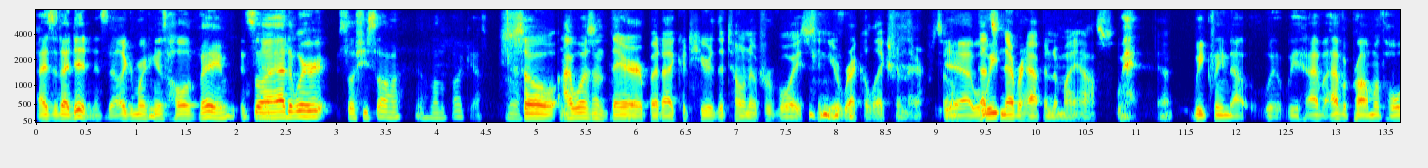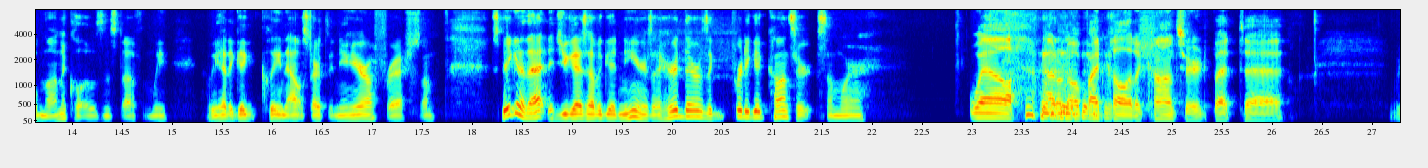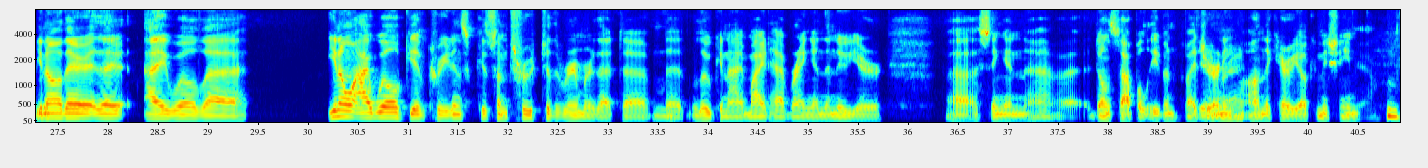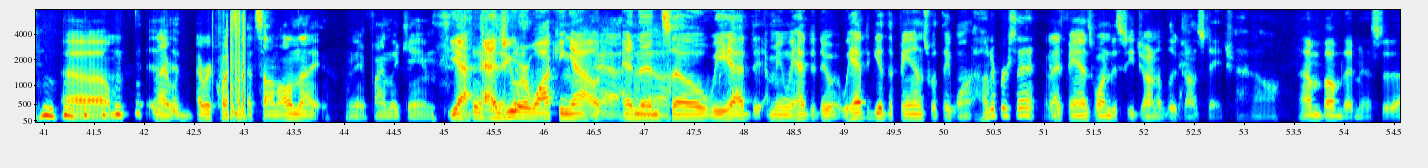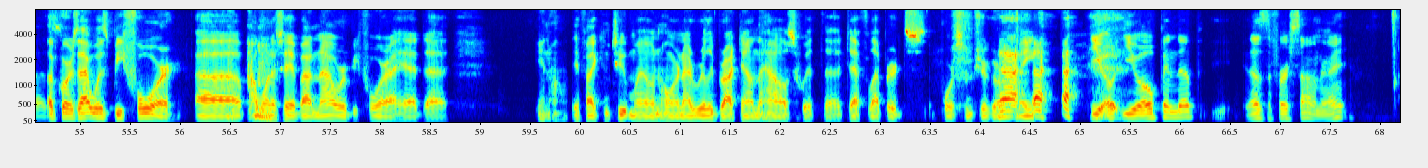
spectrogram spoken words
I said, "I did." And it's the Edgar Martinez Hall of Fame, and so I had to wear it. So she saw it on the podcast. Yeah. So I wasn't there, but I could hear the tone of her voice in your recollection there. So Yeah, well, that's we- never happened to my house. we cleaned out. We, we have I have a problem with holding on to clothes and stuff, and we we had a good clean out, start the new year off fresh. So, speaking of that, did you guys have a good New Year's? I heard there was a pretty good concert somewhere. Well, I don't know if I'd call it a concert, but uh, you know, there, there, I will, uh, you know, I will give credence, give some truth to the rumor that uh, Mm. that Luke and I might have rang in the new year, uh, singing uh, "Don't Stop Believing" by Yeah, Journey right. on the karaoke machine. Um, I, I requested that song all night, and it finally came. yeah, as you were walking out, Yeah, and I then know. so we had. To, I mean, we had to do it. We had to give the fans what they want, Hundred percent. and the fans wanted to see John and Luke on stage. I know. I'm bummed I missed it. I was- Of course, that was before. Uh, I want to say about an hour before I had, uh, you know, if I can toot my own horn, I really brought down the house with uh, Def Leppard's "Pour Some Sugar on Me." You you opened up. That was the first song, right?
